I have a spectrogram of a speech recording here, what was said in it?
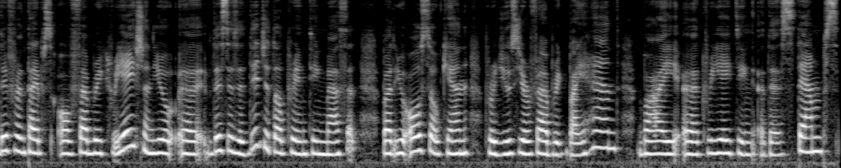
different types of fabric creation. You uh, This is a digital printing method, but you also can produce your fabric by hand by uh, creating the stamps,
